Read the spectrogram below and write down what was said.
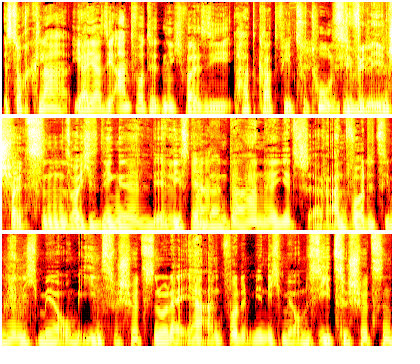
ist doch klar. Ja, ja, sie antwortet nicht, weil sie hat gerade viel zu tun. Sie will ihn schützen, solche Dinge liest man ja. dann da. Ne? Jetzt antwortet sie mir nicht mehr, um ihn zu schützen oder er antwortet mir nicht mehr, um sie zu schützen.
